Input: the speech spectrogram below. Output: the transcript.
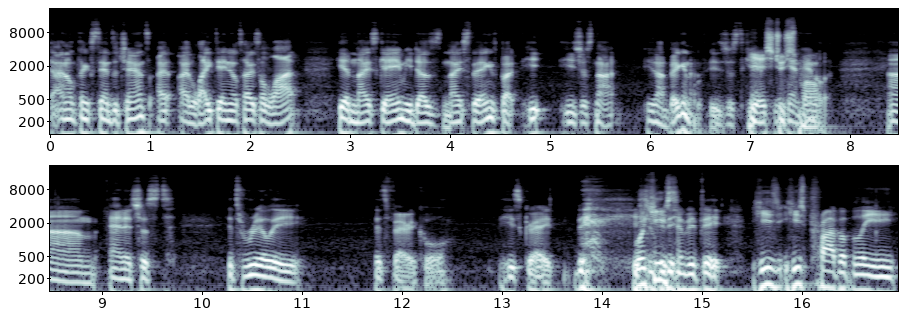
I don't think stands a chance. I, I like daniel theis a lot. He had a nice game. He does nice things but he he's just not he's not big enough. He's just can't, Yeah, he's he too small. handle it. Um, and it's just it's really it's very cool he's great he Well, should he's- be the mvp he's he's probably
